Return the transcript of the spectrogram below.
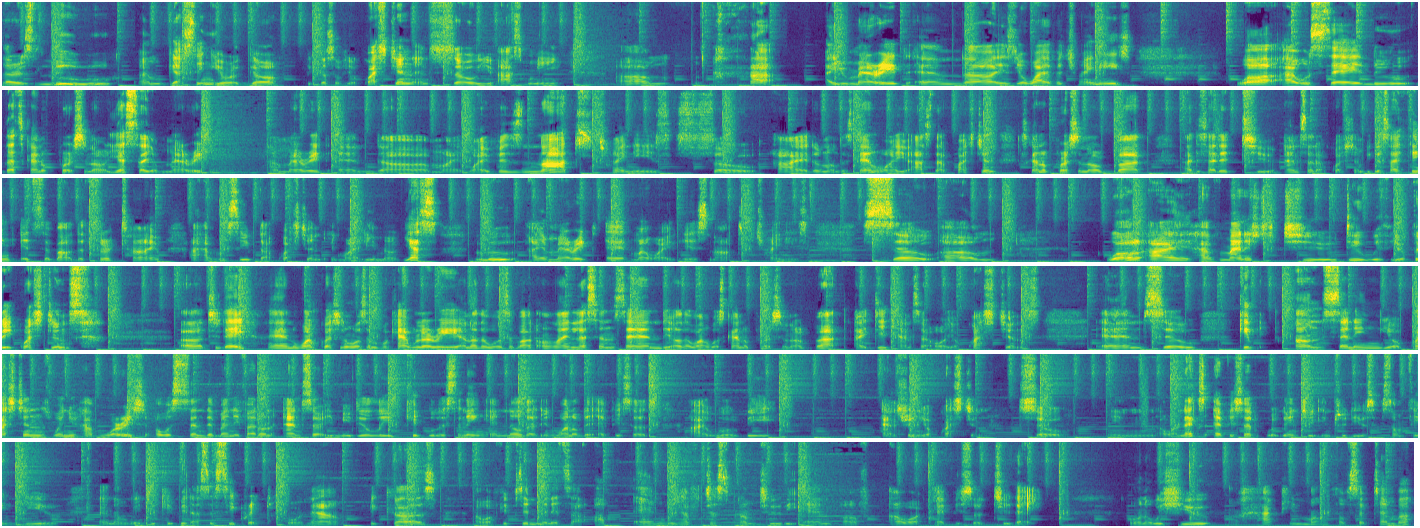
there is Lu. I'm guessing you're a girl because of your question, and so you ask me, um, "Are you married? And uh, is your wife a Chinese?" Well, I would say, Lu, that's kind of personal. Yes, I am married. I'm married, and uh, my wife is not Chinese. So I don't understand why you asked that question. It's kind of personal, but I decided to answer that question because I think it's about the third time I have received that question in my email. Yes, Lu, I am married and my wife is not Chinese. So, um, well, I have managed to deal with your three questions. Uh, today. And one question was on vocabulary, another was about online lessons, and the other one was kind of personal, but I did answer all your questions. And so keep on sending your questions. When you have worries, always send them. And if I don't answer immediately, keep listening and know that in one of the episodes, I will be answering your question. So, in our next episode, we're going to introduce something new, and I'm going to keep it as a secret for now because our 15 minutes are up and we have just come to the end of our episode today. I want to wish you a happy month of September,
